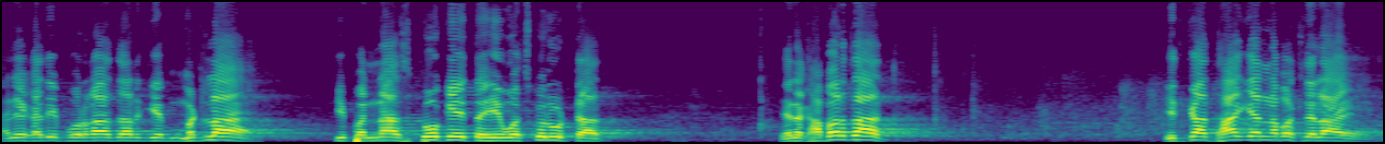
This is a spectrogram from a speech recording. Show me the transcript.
आणि एखादी पोरगा जर गे म्हटला की पन्नास कोके तर हे वचकून उठतात. यांना घाबरतात. इतका धाक यांना बसलेला आहे.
